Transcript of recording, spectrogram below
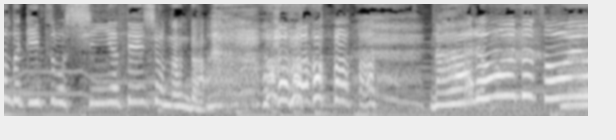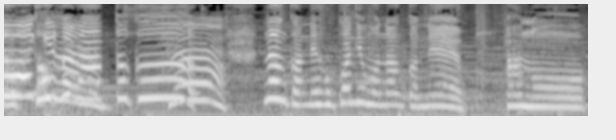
やだけいつも深夜テンションなんだ。なるほど、そういうわけなの。納得。なんかね他にもなんかねあの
